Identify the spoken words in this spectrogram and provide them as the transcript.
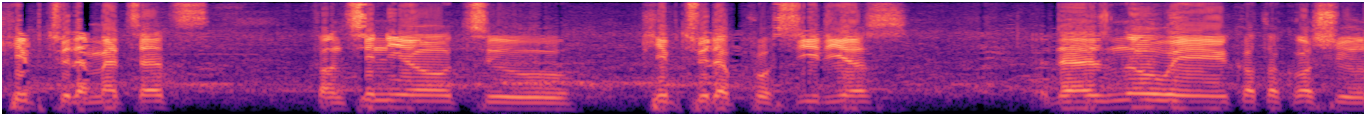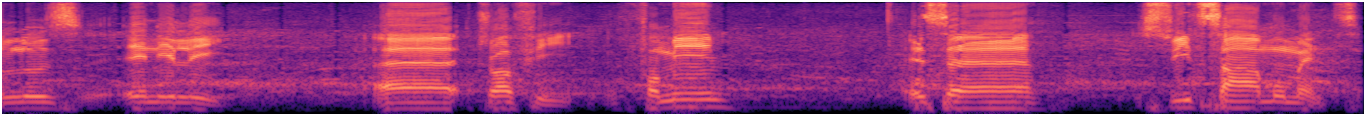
keep to the methods, continue to keep to the procedures, there's no way Kotoko should lose any league uh, trophy. For me, it's a sweet sour moment.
